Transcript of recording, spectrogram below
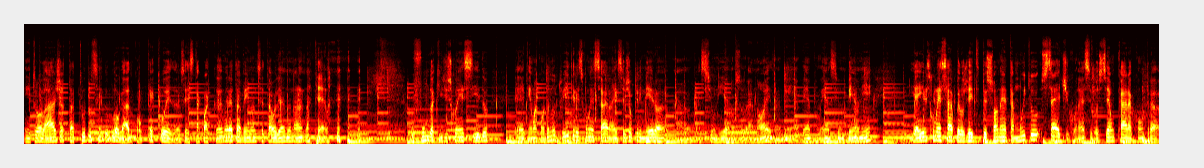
Entrou lá, já tá tudo sendo logado, qualquer coisa. Não sei se está com a câmera, tá vendo onde você está olhando na, na tela. o fundo aqui desconhecido é, tem uma conta no Twitter, eles começaram, aí seja o primeiro a, a, a se unir a, nosso, a nós, né? venha, venha, se unir, venha unir. E aí eles começaram, pelo jeito, o pessoal né, tá muito cético, né? Se você é um cara contra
